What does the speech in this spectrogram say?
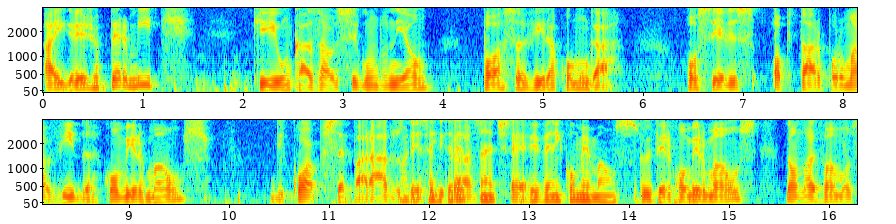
a igreja permite que um casal de segunda união possa vir a comungar. Ou se eles optaram por uma vida como irmãos, de corpos separados Olha, dentro isso é de interessante, casa. se é, viverem como irmãos. Viver como irmãos. Não, nós vamos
